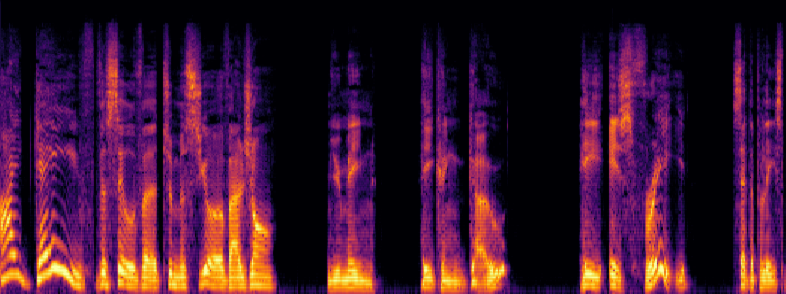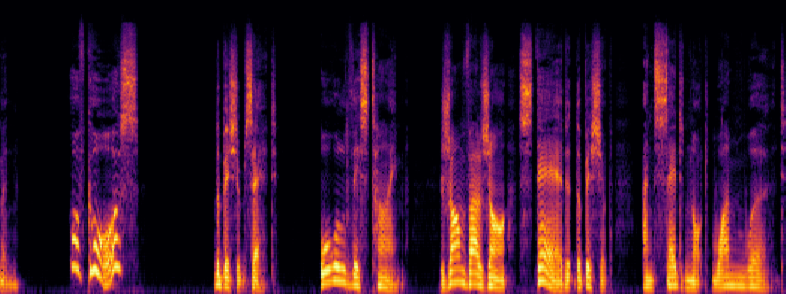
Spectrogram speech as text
I gave the silver to Monsieur Valjean. You mean he can go? He is free, said the policeman. Of course, the bishop said. All this time, Jean Valjean stared at the bishop and said not one word.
